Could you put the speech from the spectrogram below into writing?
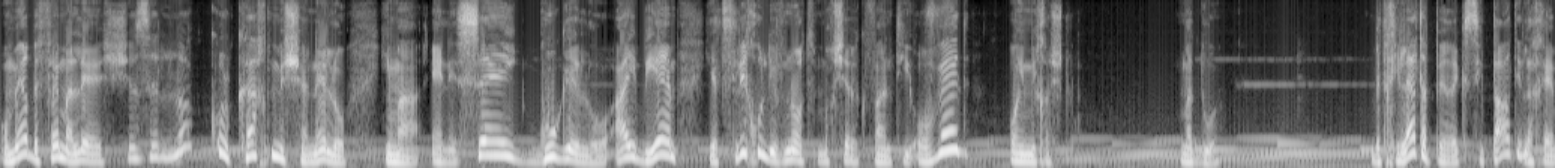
אומר בפה מלא שזה לא כל כך משנה לו אם ה-NSA, גוגל או IBM יצליחו לבנות מחשב קוונטי עובד או אם ייכשלו. מדוע? בתחילת הפרק סיפרתי לכם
